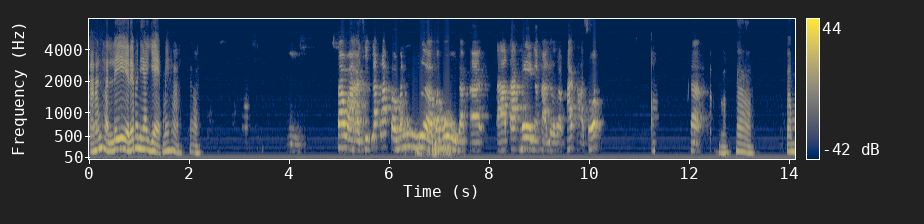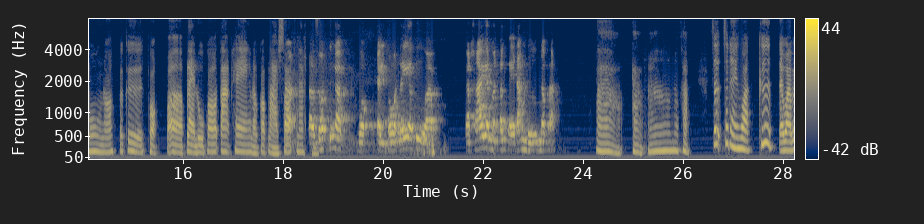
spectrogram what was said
อาหารทะเลได้พะเนี่ยแยกไหมคะค่ะอืมถ้าว่าอาชีพหลักๆก็มันเรือประมงกับอ่าตาตากแห้งอะค่ะเรือกับขายปลาสดค่ะค่ะ ประมงเนาะก็คือพวกเอ่อแปรรูปพอตากแห้งแล้วก็ปลาซอสนะปลาสดถึงกับพวกไก่ทอดอะไรก็คือว่าก็คล้ายกันมาตั้งแต่ดั้งเดิมแล้วค่ะ ค่ะ ค่ะอ่าค่ะแสแสดงว่าคือแต่ว่าเว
